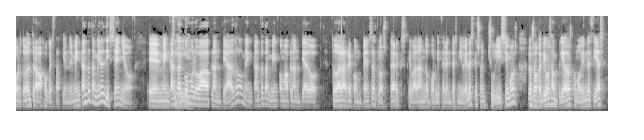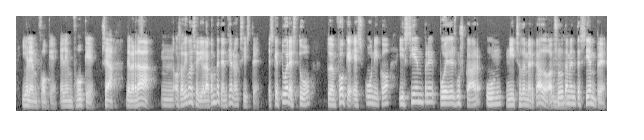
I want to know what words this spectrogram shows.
por todo el trabajo que está haciendo. Y me encanta también el diseño, eh, me encanta cómo lo ha planteado, me encanta también cómo ha planteado todas las recompensas, los perks que va dando por diferentes niveles, que son chulísimos, los objetivos ampliados, como bien decías, y el enfoque, el enfoque. O sea, de verdad, mm, os lo digo en serio, la competencia no existe. Es que tú eres tú, tu enfoque es único y siempre puedes buscar un nicho de mercado, absolutamente siempre.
